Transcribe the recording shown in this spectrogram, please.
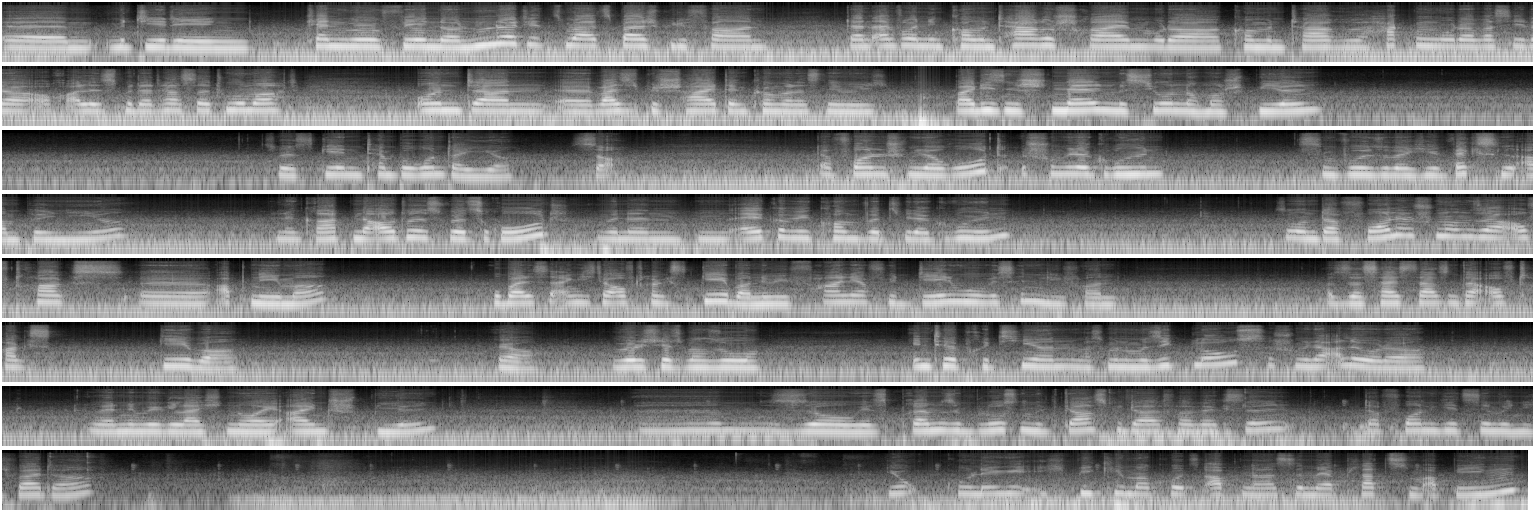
ähm, mit dir den Kengo W900 jetzt mal als Beispiel fahren, dann einfach in die Kommentare schreiben oder Kommentare hacken oder was ihr da auch alles mit der Tastatur macht. Und dann äh, weiß ich Bescheid, dann können wir das nämlich bei diesen schnellen Missionen nochmal spielen. So, jetzt gehen Tempo runter hier. So. Da vorne schon wieder rot, schon wieder grün. Das sind wohl so welche Wechselampeln hier. Wenn gerade ein Auto ist, wird es rot. Wenn dann ein LKW kommt, wird es wieder grün. So, und da vorne ist schon unser Auftragsabnehmer. Äh, Wobei das ist eigentlich der Auftragsgeber. Ne? Wir fahren ja für den, wo wir es hinliefern. Also das heißt, da ist der Auftragsgeber. Ja, würde ich jetzt mal so interpretieren. Was mit der Musik los? Schon wieder alle, oder? Werden wir gleich neu einspielen. Ähm, so, jetzt Bremse bloß mit Gaspedal verwechseln. Da vorne geht es nämlich nicht weiter. Jo, Kollege, ich biege hier mal kurz ab, dann hast du mehr Platz zum Abbiegen.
